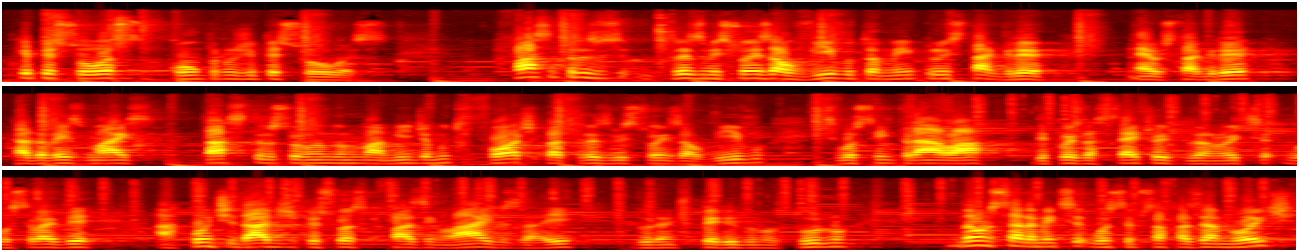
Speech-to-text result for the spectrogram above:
porque pessoas compram de pessoas. Faça trans, transmissões ao vivo também para o Instagram. Né? O Instagram cada vez mais está se transformando numa mídia muito forte para transmissões ao vivo. Se você entrar lá depois das 7, 8 da noite, você vai ver a quantidade de pessoas que fazem lives aí durante o período noturno. Não necessariamente você precisa fazer à noite,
